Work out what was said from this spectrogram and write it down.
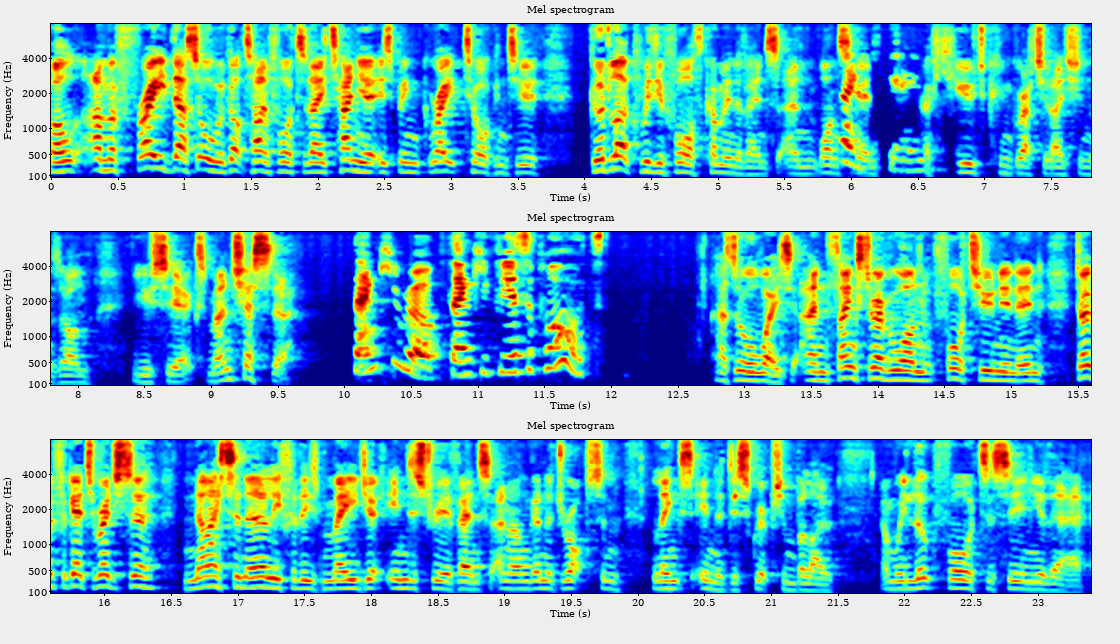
Well, I'm afraid that's all we've got time for today. Tanya, it's been great talking to you. Good luck with your forthcoming events and once Thank again you. a huge congratulations on UCX Manchester. Thank you, Rob. Thank you for your support. As always, and thanks to everyone for tuning in. Don't forget to register nice and early for these major industry events, and I'm going to drop some links in the description below. And we look forward to seeing you there.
